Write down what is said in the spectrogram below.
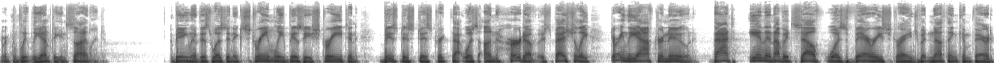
Were completely empty and silent. Being that this was an extremely busy street and business district that was unheard of, especially during the afternoon. That in and of itself was very strange, but nothing compared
